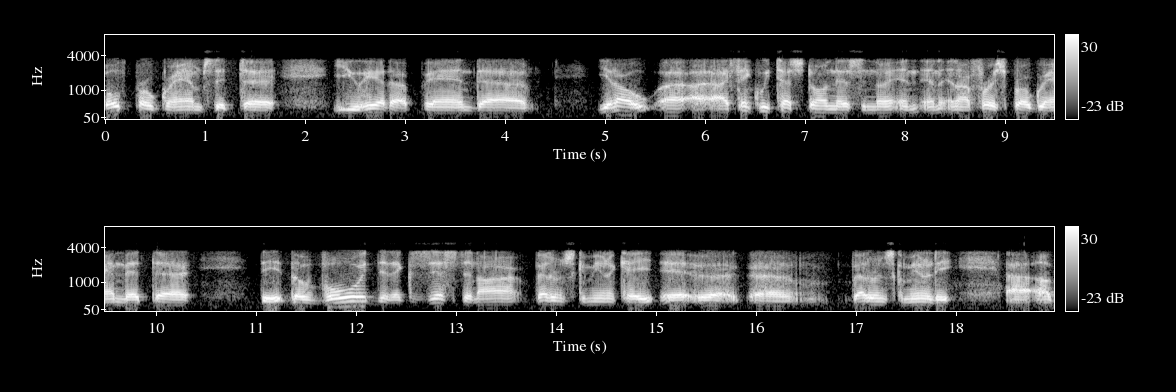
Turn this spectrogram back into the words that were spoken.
both programs that uh, you head up. And, uh, you know, uh, I think we touched on this in, the, in, in, in our first program that uh, the the void that exists in our veterans communicate uh, uh, veterans community uh, of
